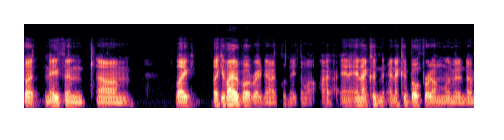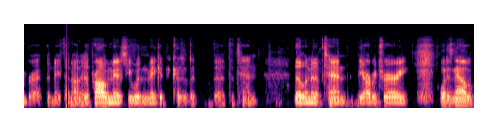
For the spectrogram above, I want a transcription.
but Nathan, um, like like if I had a vote right now, I'd put Nathan on. I, and and I couldn't and I could vote for an unlimited number. I put Nathan on. The problem is he wouldn't make it because of the the, the ten, the limit of ten, the arbitrary, what is now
